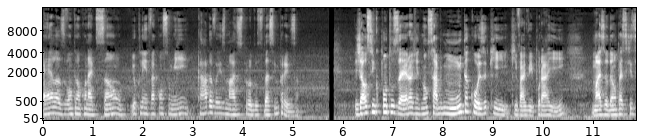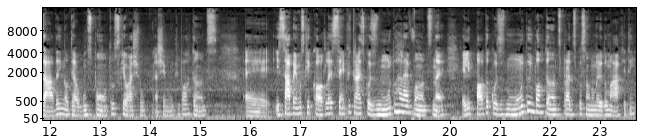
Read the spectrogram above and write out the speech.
Elas vão ter uma conexão e o cliente vai consumir cada vez mais os produtos dessa empresa. Já o 5.0 a gente não sabe muita coisa que, que vai vir por aí, mas eu dei uma pesquisada e notei alguns pontos que eu acho, achei muito importantes. É, e sabemos que Kotler sempre traz coisas muito relevantes, né? Ele pauta coisas muito importantes para a discussão no meio do marketing,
